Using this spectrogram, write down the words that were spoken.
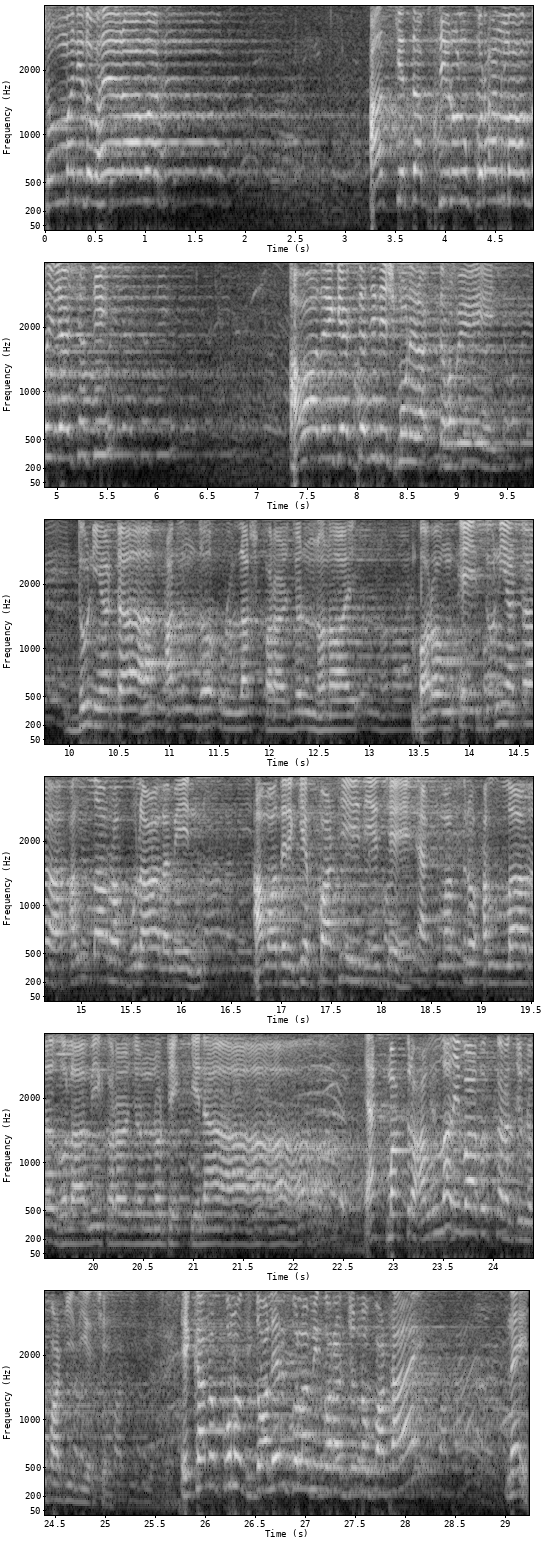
সম্মানিত ভাইয়ারা, আমার আজকে তাফসিরুল কোরআন মাহফিলে এসেছি। আমাদেরকে একটা জিনিস মনে রাখতে হবে। দুনিয়াটা আনন্দ উল্লাস করার জন্য নয়, বরং এই দুনিয়াটা আল্লাহ রাব্বুল আলামিন আমাদেরকে পাঠিয়ে দিয়েছে একমাত্র আল্লাহর গোলামি করার জন্য, ঠিক কিনা? একমাত্র আল্লাহর ইবাদত করার জন্য পাঠিয়ে দিয়েছে। এখানে কোনো দলের গোলামি করার জন্য পাঠায় নেই।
